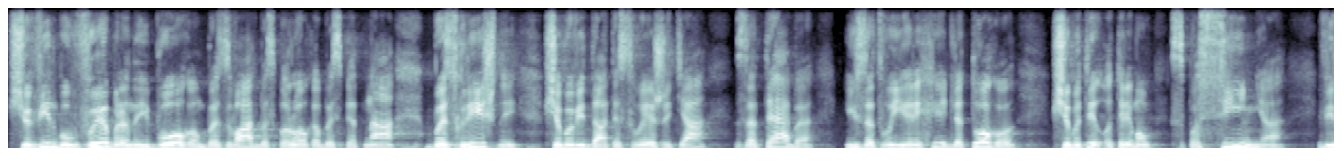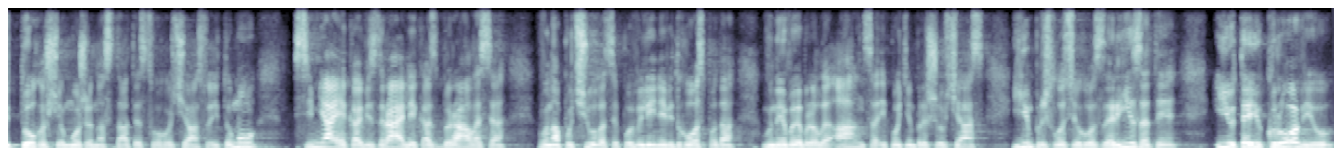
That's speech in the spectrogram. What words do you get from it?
Щоб Він був вибраний Богом без вад, без порока, без п'ятна, безгрішний, щоб віддати своє життя за тебе і за твої гріхи для того, щоб ти отримав спасіння від того, що може настати свого часу. І тому сім'я, яка в Ізраїлі, яка збиралася, вона почула це повеління від Господа, вони вибрали агнця, і потім прийшов час, їм прийшлося його зарізати. І тією кров'ю,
